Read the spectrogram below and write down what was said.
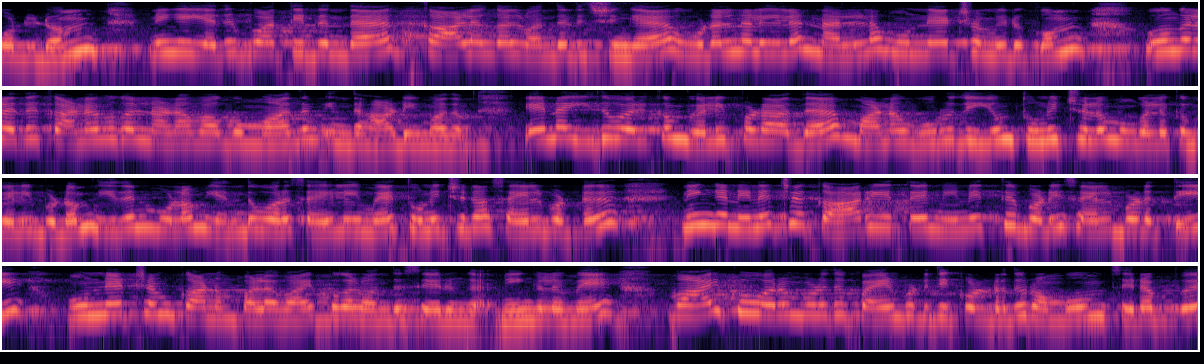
ஓடிடும். நீங்கள் எதிர்பார்த்துட்டு இருந்த காலங்கள் வந்துடுச்சுங்க. உடல்நிலையில் நல்ல முன்னேற்றம் இருக்கும். உங்களது கனவுகள் நனவாகும் மாதம் இந்த ஆடி மாதம். ஏன்னா இது வரைக்கும் வெளிப்படாத மன உறுதியும் துணிச்சலும் உங்களுக்கு வெளிப்படும். இதன் மூலம் எந்த ஒரு செயலையுமே துணிச்சலாக செயல்பட்டு நீங்கள் நினைச்ச காரியத்தை நினைத்தபடி செயல்படுத்தி முன்னேற்றம் காணும் பல வாய்ப்புகள் வந்து சேருங்க. நீங்களுமே வாய்ப்பு வரும் பொழுது பயன்படுத்தி கொள்வது ரொம்பவும் சிறப்பு.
